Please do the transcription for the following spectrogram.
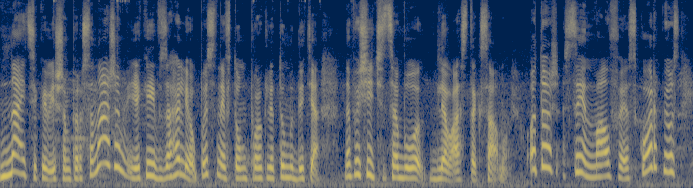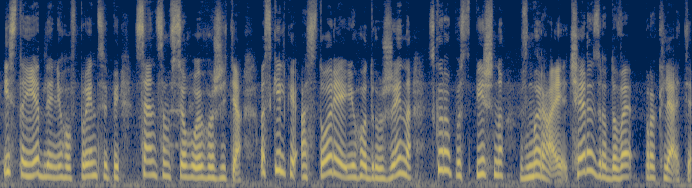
найцікавішим персонажем, який взагалі описаний в тому проклятому дитя. Напишіть, чи це було для вас так само. Отож, син Малфоя Скорпіус і стає для нього, в принципі, сенсом всього його життя, оскільки Асторія, його дружина, скоро поспішно вмирає через родове прокляття.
